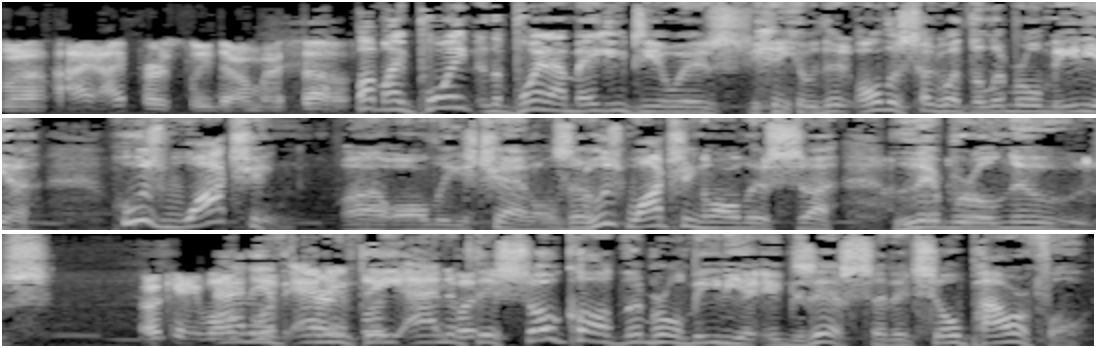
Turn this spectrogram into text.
Well, I, I personally don't myself. But my point, the point I'm making to you is, you know, all this talk about the liberal media. Who's watching uh, all these channels? Who's watching all this uh, liberal news? Okay, well, and if and if they and if this so-called liberal media exists and it's so powerful,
